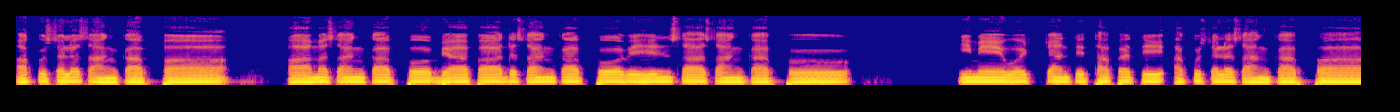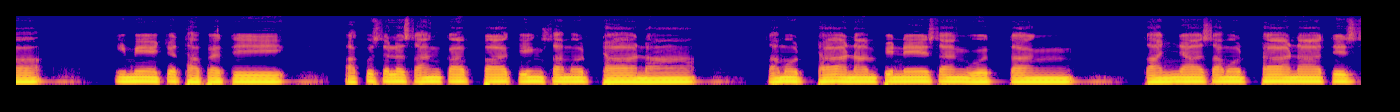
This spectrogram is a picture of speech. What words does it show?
අකුසල සංකප්පා කාම සංකප්පෝ ව්‍යාපාද සංකප්පෝ විහිංසා සංකප්පෝ. ඉමේ වොච්ඡන්ති තපති අකුසල සංකප්පා. ඉමේච තපති අකුසල සංකප්පා කිං සමුත්ථානා. සමුත්ථානම් පිනේ සංවුත්තං. සංඥා සමුත්ථානා තිස්ස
